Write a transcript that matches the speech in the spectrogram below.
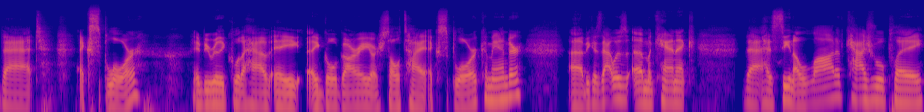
that explore. It'd be really cool to have a, a Golgari or Sultai explore commander uh, because that was a mechanic that has seen a lot of casual play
